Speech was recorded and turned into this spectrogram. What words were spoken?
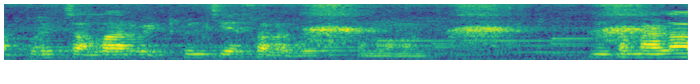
అప్పుడు చల్లారి పెట్టుకుని చేసాల అలా పోసుకున్నాం ఇంకా మళ్ళా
